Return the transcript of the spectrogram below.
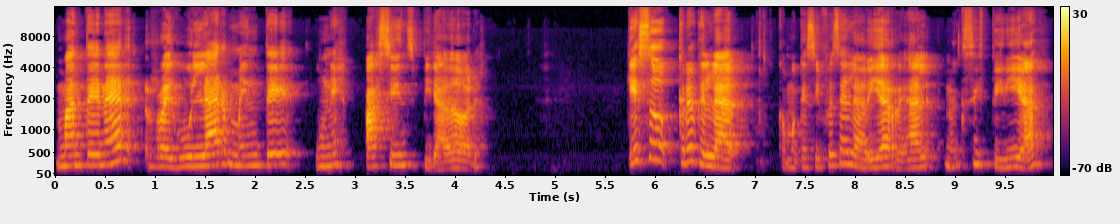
mantener regularmente un espacio inspirador. Que eso creo que la, como que si fuese la vida real no existiría,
